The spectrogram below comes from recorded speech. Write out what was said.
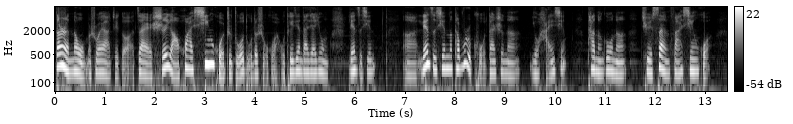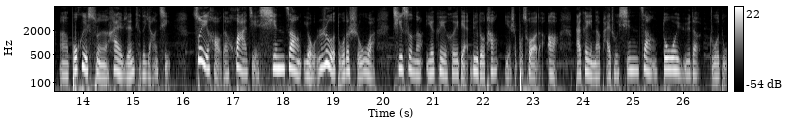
当然呢，我们说呀，这个在食养化心火之浊毒的时候啊，我推荐大家用莲子心啊。莲子心呢，它味苦，但是呢有寒性，它能够呢去散发心火啊，不会损害人体的阳气。最好的化解心脏有热毒的食物啊，其次呢，也可以喝一点绿豆汤，也是不错的啊。它可以呢排出心脏多余的浊毒。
